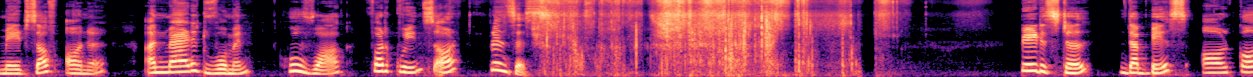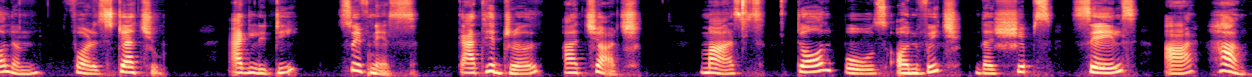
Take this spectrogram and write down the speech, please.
Maids of honor, unmarried women who work for queens or princes. Pedestal, the base or column for a statue. Agility, swiftness. Cathedral, a church. Masts, tall poles on which the ship's sails are hung.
